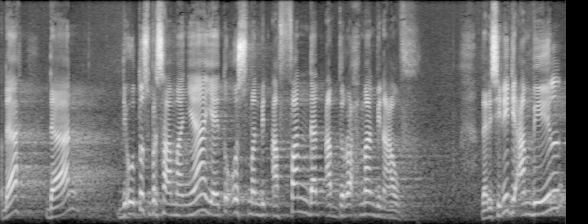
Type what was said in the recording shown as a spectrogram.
Udah dan diutus bersamanya yaitu Utsman bin Affan dan Abdurrahman bin Auf. Dari sini diambil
